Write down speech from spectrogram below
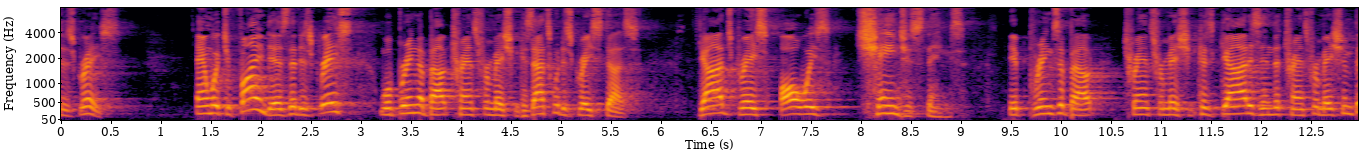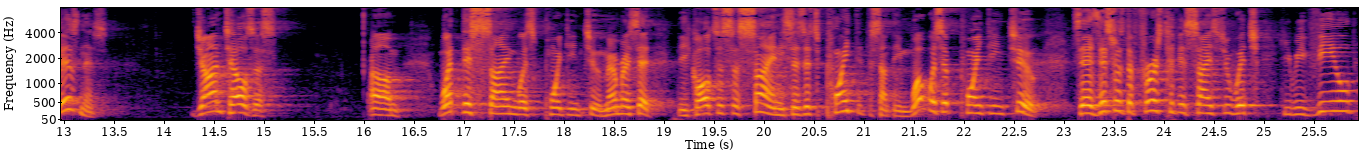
his grace. And what you find is that his grace will bring about transformation, because that's what his grace does. God's grace always changes things it brings about transformation because God is in the transformation business. John tells us um, what this sign was pointing to. Remember, I said he calls this a sign. He says it's pointing to something. What was it pointing to? It says this was the first of his signs through which he revealed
